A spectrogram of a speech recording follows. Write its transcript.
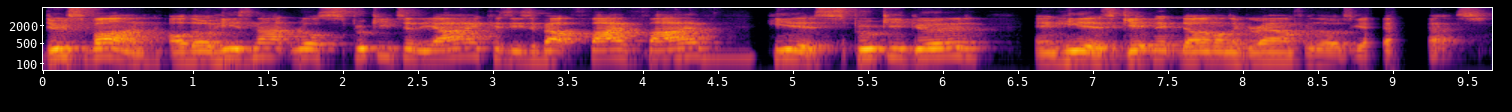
Deuce Vaughn, although he's not real spooky to the eye because he's about five five, he is spooky good and he is getting it done on the ground for those guys.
